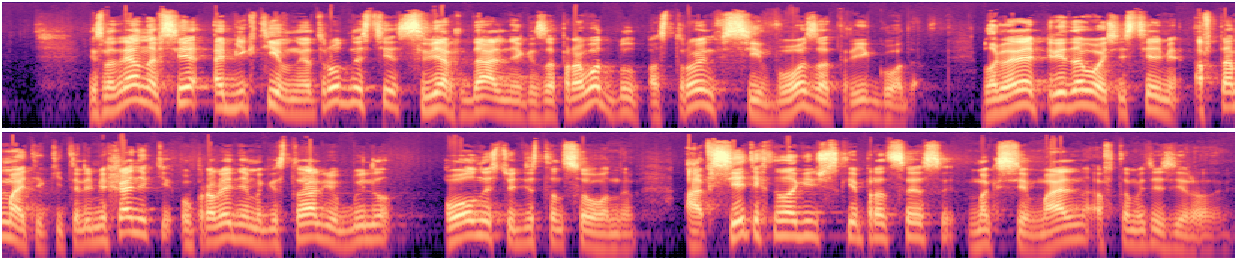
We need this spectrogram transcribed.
Несмотря на все объективные трудности, сверхдальний газопровод был построен всего за три года. Благодаря передовой системе автоматики и телемеханики управление магистралью было полностью дистанционным, а все технологические процессы максимально автоматизированными.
